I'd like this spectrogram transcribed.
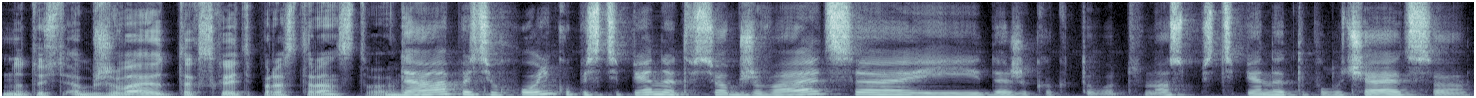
Ну, то есть обживают, так сказать, пространство. Да, потихоньку, постепенно это все обживается, и даже как-то вот у нас постепенно это получается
